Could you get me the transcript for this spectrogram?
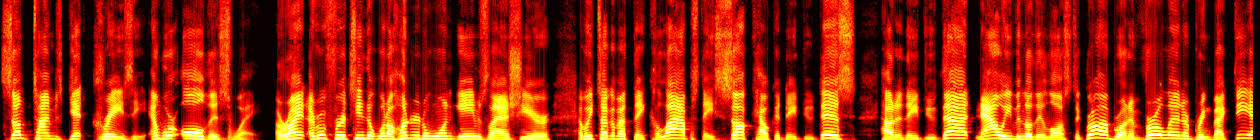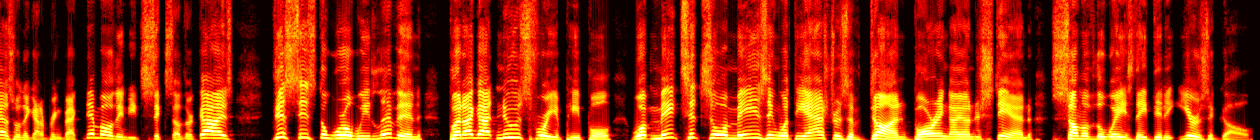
sometimes get crazy, and we're all this way. All right. I root for a team that won 101 games last year. And we talk about they collapsed, they suck. How could they do this? How did they do that? Now, even though they lost deGrom, brought in Verlander, bring back Diaz, or they got to bring back Nimmo, they need six other guys. This is the world we live in. But I got news for you, people. What makes it so amazing what the Astros have done, barring I understand some of the ways they did it years ago,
